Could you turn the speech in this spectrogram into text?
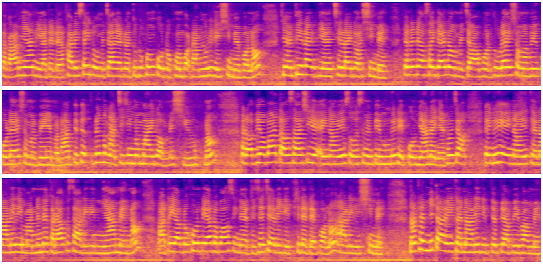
စကားများနေရတတ်တယ်ခါလေးစိတ်လိုမကြတဲ့အတွက်သူတစ်ခွန်းကိုတစ်ခွန်းပေါ့ဒါမျိုးလေးတွေရှိမယ်ပေါ့နော်ရန်ပြေးလိုက်ပြန်ချစ်လိုက်တော့ရှိမယ်တနေ့တော့စိတ်တိုင်းတော့မကြောက်ဘူးသူလည်းရှုံမပေးကိုလည်းရှုံမပေးမဒါပြပြပြဿနာကြီးကြီးမားမားကြီးတော့မရှိဘူးနော်အဲ့တော့အပျော်ပါတောင်စားရှိတဲ့အိမ်တော်ရေးဆိုအစမပြေမှုလေးတွေပုံများနိုင်တယ်ထို့ကြောင့်အိမ်နွေးအိမ်တော်ရေးကဏ္ဍလေးတွေမှာနည်းနည်းကြောက်ကစားလေးတွေများမယ်နော်အဲတယောက်တစ်ခွန်းတယောက်တစ်ပေါက်စီနဲ့တစ်ချက်ချက်လေးတွေဖြစ်တတ်တယ်ပေါ့နော်အားလေးတွေရှိမယ်နောက်ထပ်မြစ်တာရေးကဏ္ဍလေးတွေပြပြပေးပါမယ်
